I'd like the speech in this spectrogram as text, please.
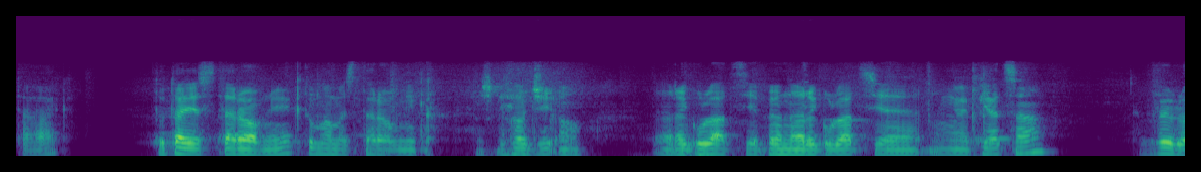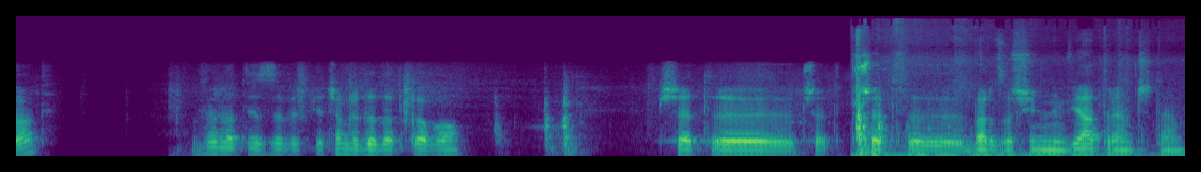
tak. Tutaj jest sterownik. Tu mamy sterownik, jeśli chodzi o regulację, pełną regulację pieca. Wylot. Wylot jest zabezpieczony dodatkowo przed, przed, przed bardzo silnym wiatrem, czy tam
